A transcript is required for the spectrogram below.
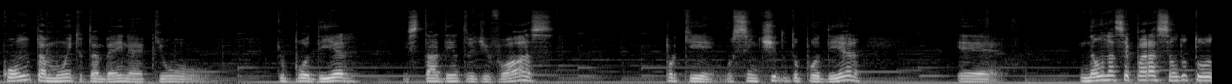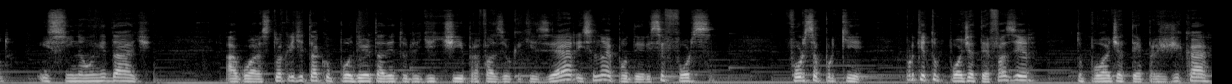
conta muito também né, que, o, que o poder está dentro de vós, porque o sentido do poder é não na separação do todo, e sim na unidade. Agora, se tu acreditar que o poder está dentro de ti para fazer o que quiser, isso não é poder, isso é força. Força por quê? Porque tu pode até fazer, tu pode até prejudicar,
